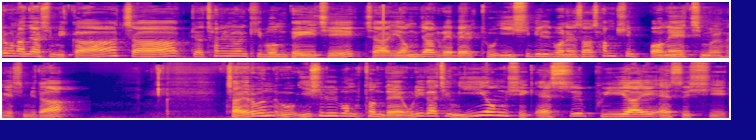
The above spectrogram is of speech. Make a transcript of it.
여러분 안녕하십니까? 자, 천일문 기본 베이직. 자, 영작 레벨 2 21번에서 30번의 질문을 하겠습니다. 자, 여러분 21번부터인데 우리가 지금 이 형식 SVISC SC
